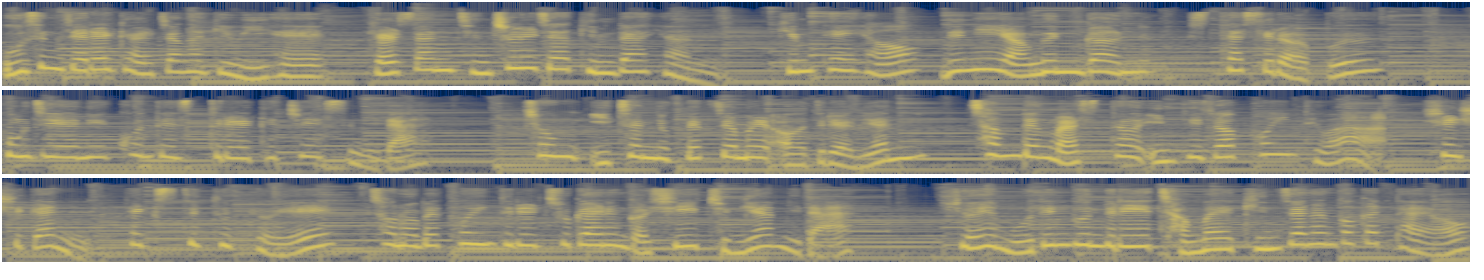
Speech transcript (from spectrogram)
우승자를 결정하기 위해 결선 진출자 김다현, 김태혀, 능이 영은건, 스타스러브, 홍지연이 콘테스트를 개최했습니다. 총 2,600점을 얻으려면 1,100 마스터 인티저 포인트와 실시간 텍스트 투표에 1,500포인트를 추가하는 것이 중요합니다. 쇼의 모든 분들이 정말 긴장한 것 같아요.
